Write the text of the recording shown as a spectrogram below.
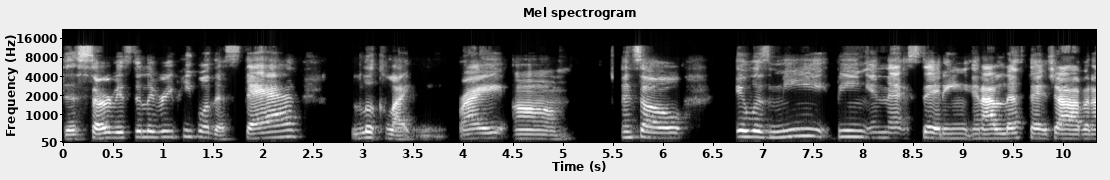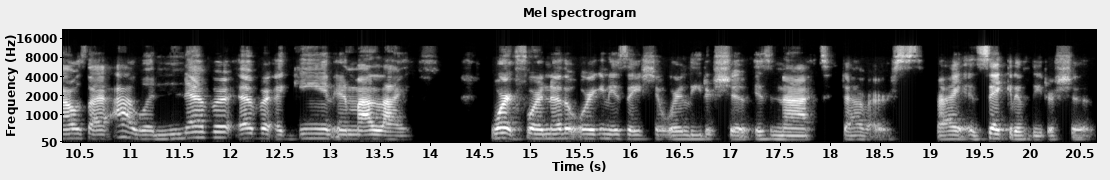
the service delivery people, the staff look like me, right? Um, and so it was me being in that setting and I left that job and I was like, I would never ever again in my life work for another organization where leadership is not diverse, right? Executive leadership.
